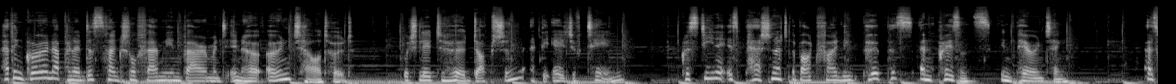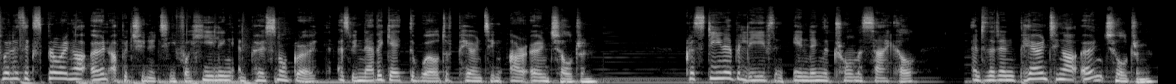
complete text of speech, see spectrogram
Having grown up in a dysfunctional family environment in her own childhood, which led to her adoption at the age of 10, Christina is passionate about finding purpose and presence in parenting, as well as exploring our own opportunity for healing and personal growth as we navigate the world of parenting our own children. Christina believes in ending the trauma cycle and that in parenting our own children,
